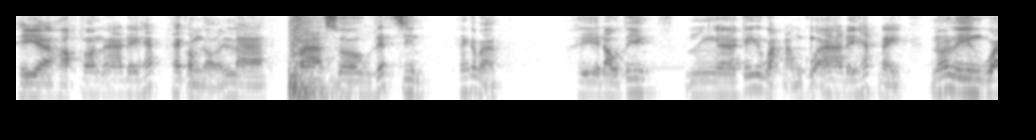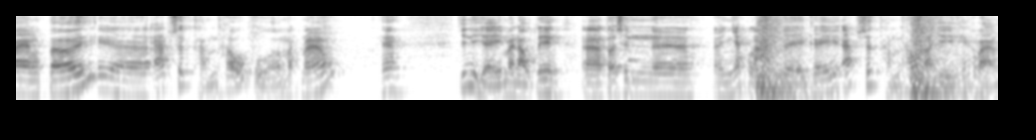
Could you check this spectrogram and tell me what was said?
Thì à, hormone ADH hay còn gọi là vasopressin hay các bạn. Thì đầu tiên cái, à, cái hoạt động của ADH này nó liên quan tới cái, áp suất thẩm thấu của mạch máu ha. Chính vì vậy mà đầu tiên à, tôi xin à, à nhắc lại về cái áp suất thẩm thấu là gì hết các bạn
